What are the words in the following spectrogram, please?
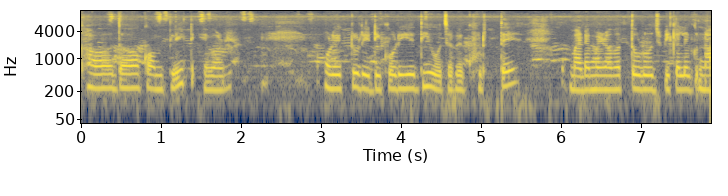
খাওয়া দাওয়া কমপ্লিট এবার ওরে একটু রেডি করিয়ে দিই, ও যাবে ঘুরতে। ম্যাডামের আবার তো রোজ বিকালে না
